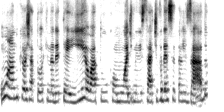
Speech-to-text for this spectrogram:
um ano que eu já estou aqui na DTI, eu atuo como administrativo descentralizado,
